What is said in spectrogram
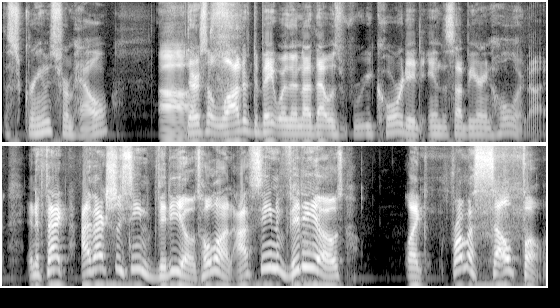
the screams from hell. Uh, There's a lot of debate whether or not that was recorded in the Siberian hole or not. And in fact, I've actually seen videos. Hold on, I've seen videos like from a cell phone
